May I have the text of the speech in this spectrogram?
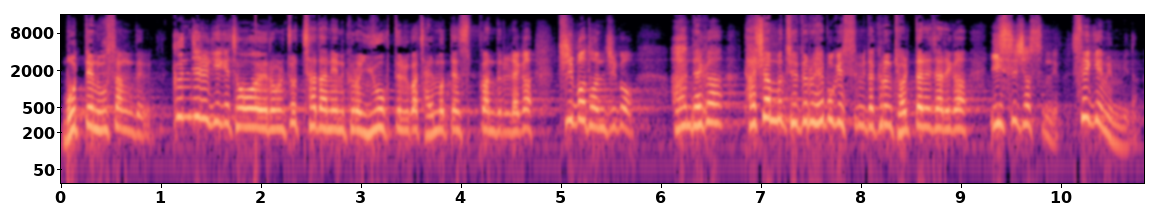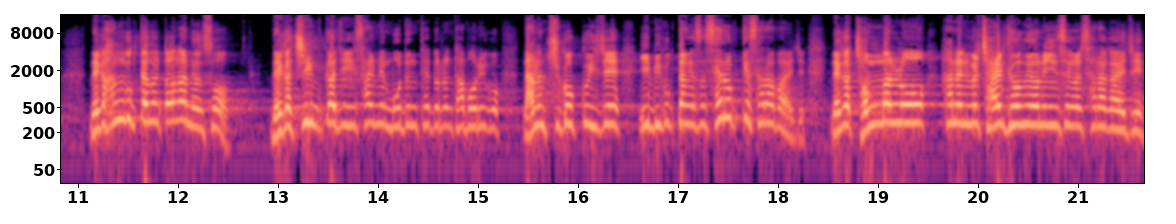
못된 우상들, 끈질기게 저와 여러분을 쫓아다니는 그런 유혹들과 잘못된 습관들을 내가 집어 던지고 아, 내가 다시 한번 제대로 해보겠습니다. 그런 결단의 자리가 있으셨습니까? 세겜입니다. 내가 한국 땅을 떠나면서 내가 지금까지 이 삶의 모든 태도를 다 버리고 나는 죽었고 이제 이 미국 땅에서 새롭게 살아봐야지. 내가 정말로 하나님을 잘 경외하는 인생을 살아가야지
